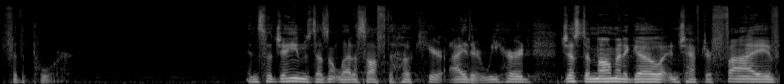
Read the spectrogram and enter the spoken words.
for the poor. And so James doesn't let us off the hook here either. We heard just a moment ago in chapter 5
